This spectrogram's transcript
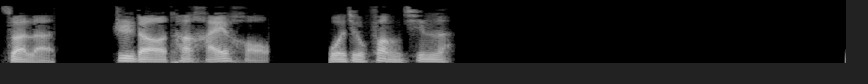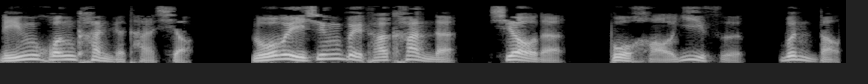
算了，知道他还好，我就放心了。”林欢看着他笑，罗卫星被他看的笑的不好意思，问道。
